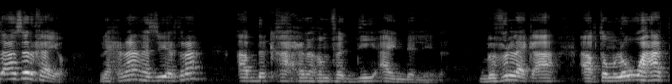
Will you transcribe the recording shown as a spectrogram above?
ዝኣሰርካዮ ንሕና ህዝቢ ኤርትራ ኣብ ደቅኻ ሕነ ክንፈዲ ኣይንደሊና ብፍላይ ከዓ ኣብቶም ለዋሃት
